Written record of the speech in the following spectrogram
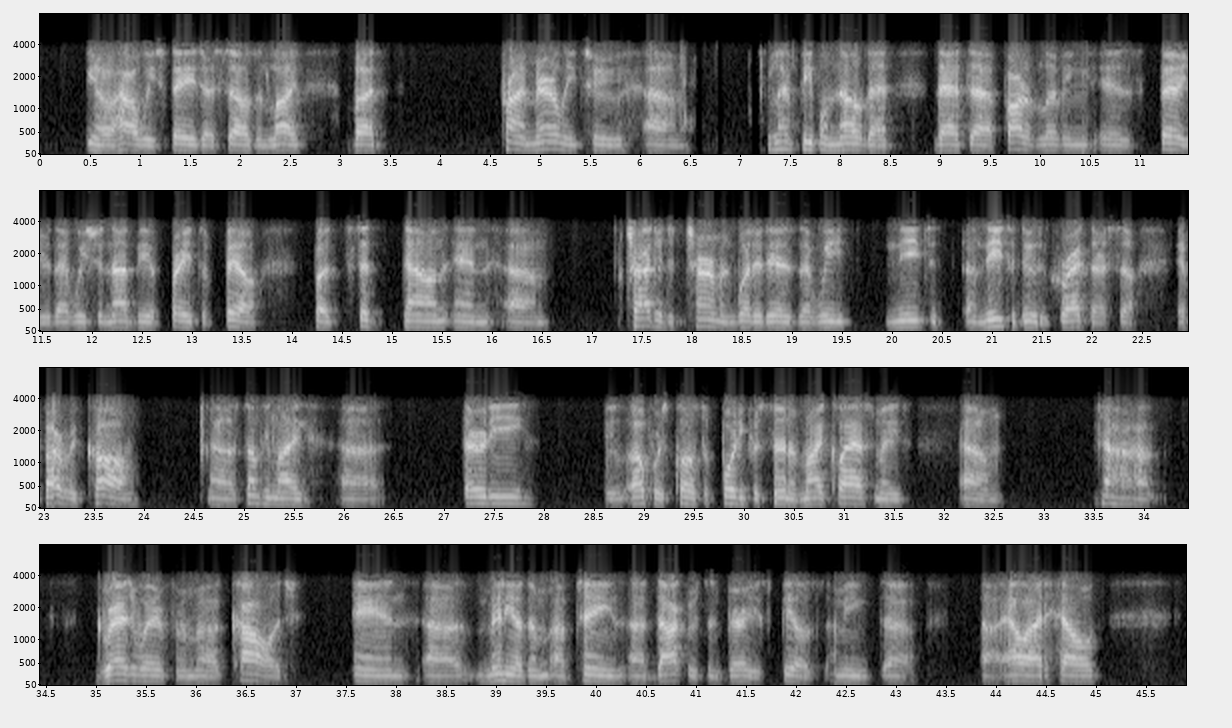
you know how we stage ourselves in life but primarily to um, let people know that that uh, part of living is failure, that we should not be afraid to fail, but sit down and um, try to determine what it is that we need to uh, need to do to correct ourselves. If I recall, uh, something like uh, 30 to upwards close to 40 percent of my classmates um, uh, graduated from uh, college and uh, many of them obtained uh, doctorates in various fields. I mean, uh, uh, allied health,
